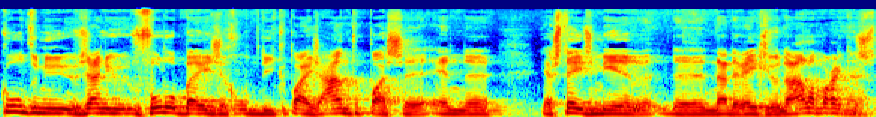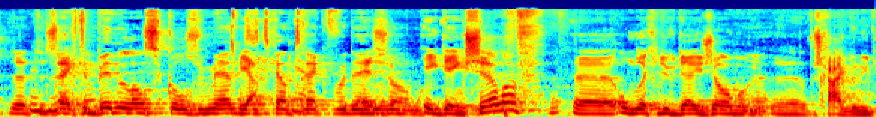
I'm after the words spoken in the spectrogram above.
continu, we zijn nu volop bezig om die campagnes aan te passen. En eh, ja, steeds meer de, naar de regionale markt te- te Het is echt de binnenlandse consument die Ja. het gaan Ja. trekken voor deze En zomer. ik denk zelf, eh, omdat je natuurlijk deze zomer eh, waarschijnlijk nog niet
